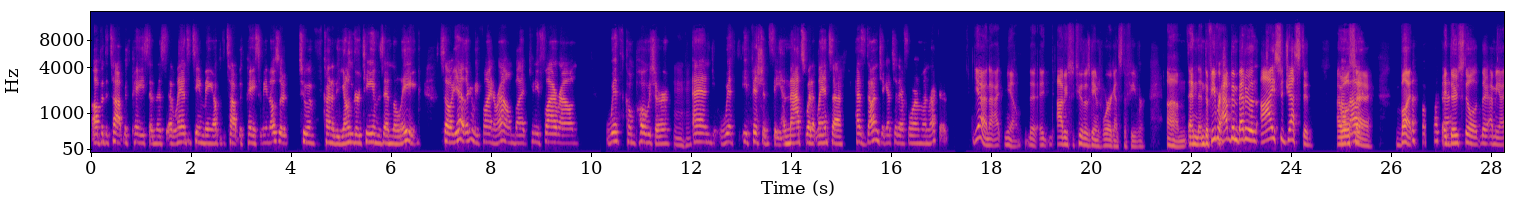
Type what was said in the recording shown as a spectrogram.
up at the top with pace and this Atlanta team being up at the top with pace. I mean, those are two of kind of the younger teams in the league. So yeah, they're gonna be flying around, but can you fly around with composure Mhm. and with efficiency? And that's what Atlanta has done to get to their four and one record. Yeah, and I, you know, the, it, obviously two of those games were against the Fever, um, and and the Fever have been better than I suggested. I How will say, but Okay. it, they're still. I mean, I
